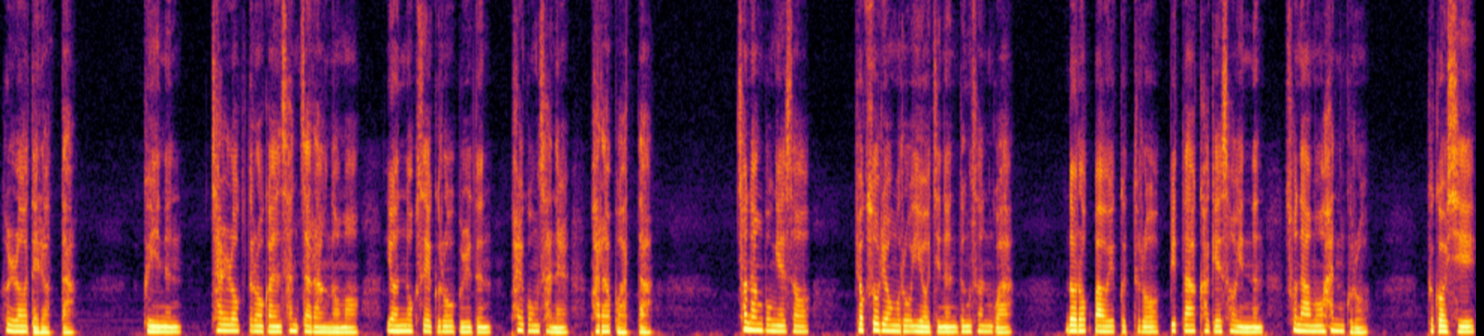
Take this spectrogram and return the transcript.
흘러내렸다. 그이는 잘록 들어간 산자락 넘어 연녹색으로 물든 팔공산을 바라보았다. 천왕봉에서 벽소령으로 이어지는 능선과 너럭바위 끝으로 삐딱하게 서 있는 소나무 한 그루. 그것이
